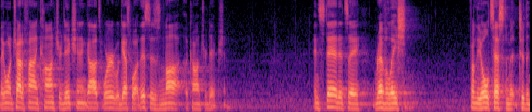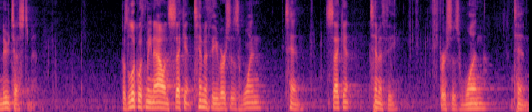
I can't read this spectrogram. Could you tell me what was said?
They want to try to find contradiction in God's word. Well, guess what? This is not a contradiction. Instead, it's a revelation from the Old Testament to the New Testament. Because look with me now in 2 Timothy verses 1 10. 2 Timothy verses 1 10.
